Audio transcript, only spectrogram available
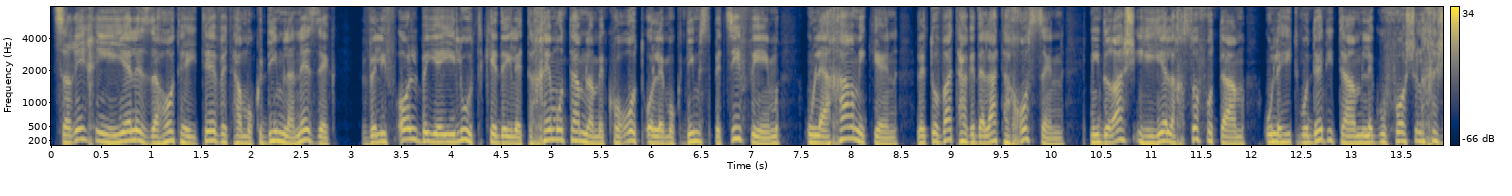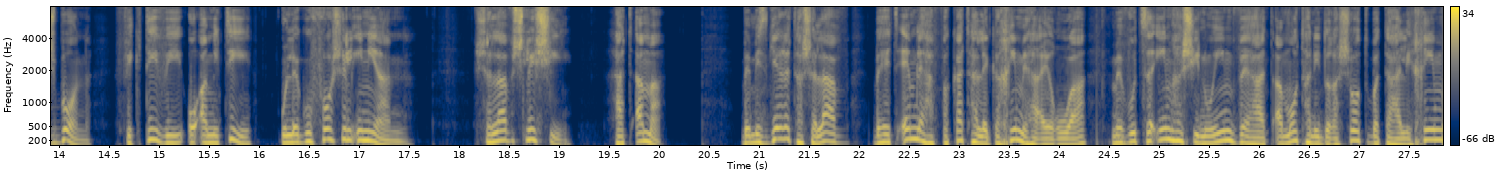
צריך יהיה לזהות היטב את המוקדים לנזק ולפעול ביעילות כדי לתחם אותם למקורות או למוקדים ספציפיים, ולאחר מכן, לטובת הגדלת החוסן, נדרש יהיה לחשוף אותם ולהתמודד איתם לגופו של חשבון, פיקטיבי או אמיתי, ולגופו של עניין. שלב שלישי, התאמה. במסגרת השלב, בהתאם להפקת הלקחים מהאירוע, מבוצעים השינויים וההתאמות הנדרשות בתהליכים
